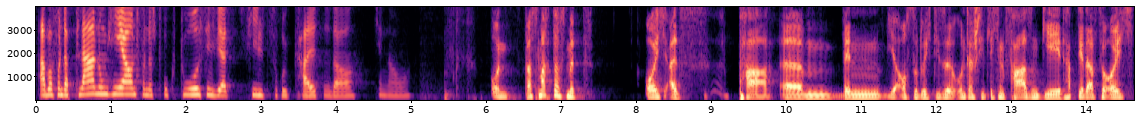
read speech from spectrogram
aber von der Planung her und von der Struktur sind wir jetzt viel zurückhaltender. Genau. Und was macht das mit euch als Paar, ähm, wenn ihr auch so durch diese unterschiedlichen Phasen geht? Habt ihr da für euch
